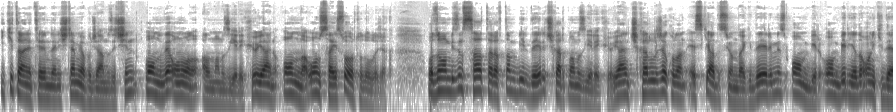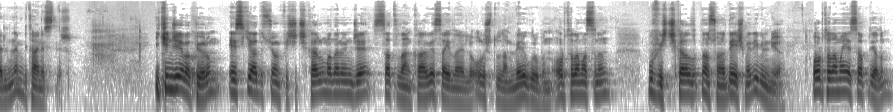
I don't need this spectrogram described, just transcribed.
iki tane terimden işlem yapacağımız için 10 ve 10'u almamız gerekiyor. Yani 10 ile 10 sayısı ortada olacak. O zaman bizim sağ taraftan bir değeri çıkartmamız gerekiyor. Yani çıkarılacak olan eski adisyondaki değerimiz 11, 11 ya da 12 değerlerinden bir tanesidir. İkinciye bakıyorum. Eski adisyon fişi çıkarılmadan önce satılan kahve sayılarıyla oluşturulan veri grubunun ortalamasının bu fiş çıkarıldıktan sonra değişmediği biliniyor. Ortalamayı hesaplayalım.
